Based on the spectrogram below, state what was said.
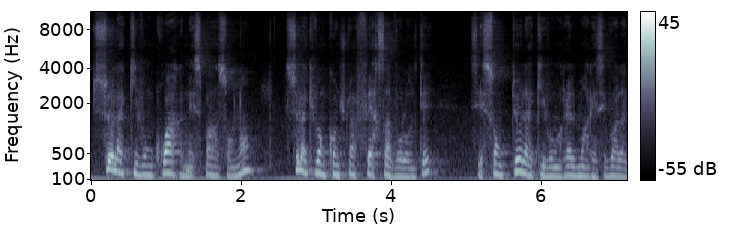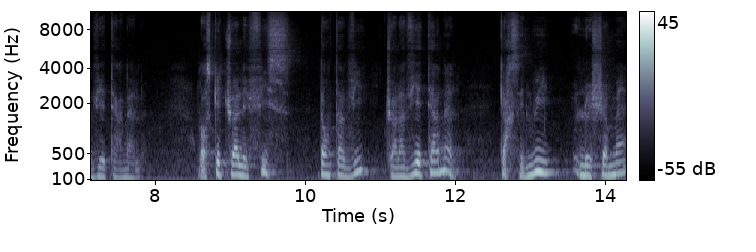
ceux-là qui vont croire, n'est-ce pas, en son nom, ceux-là qui vont continuer à faire sa volonté, ce sont eux-là qui vont réellement recevoir la vie éternelle. Lorsque tu as le Fils dans ta vie, tu as la vie éternelle, car c'est lui le chemin,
